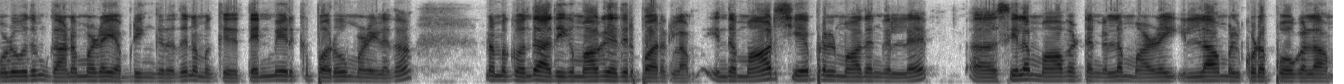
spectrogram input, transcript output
முழுவதும் கனமழை அப்படிங்கிறது நமக்கு தென்மேற்கு பருவமழையில தான் நமக்கு வந்து அதிகமாக எதிர்பார்க்கலாம். இந்த மார்ச், ஏப்ரல் மாதங்கள்ல சில மாவட்டங்கள்ல மழை இல்லாமல் கூட போகலாம்.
